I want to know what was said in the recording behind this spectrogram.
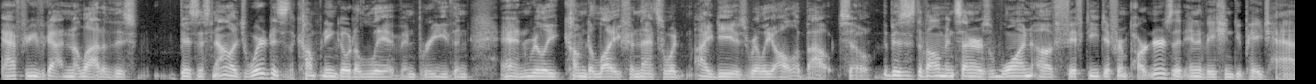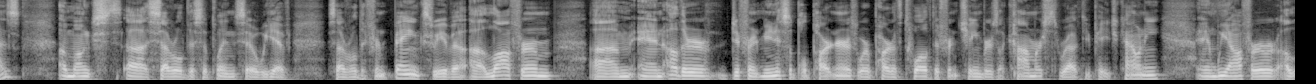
after you've gotten a lot of this business knowledge, where does the company go to live and breathe and, and really come to life? And that's what ID is really all about. So the Business Development Center is one of 50 different partners that Innovation DuPage has amongst uh, several disciplines. So we have several different banks, we have a, a law firm, um, and other different municipal partners. We're part of 12 different chambers of commerce throughout DuPage County, and we offer a,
